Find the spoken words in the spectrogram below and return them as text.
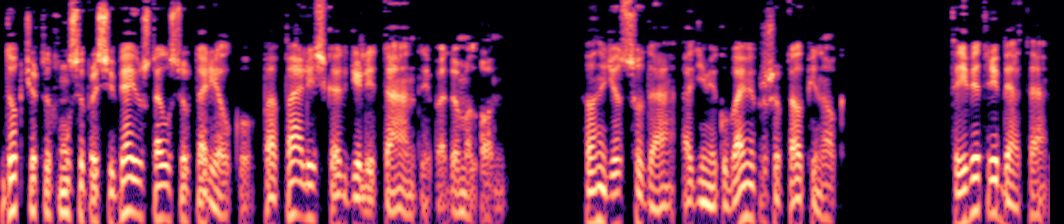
Док чертыхнулся про себя и уставился в тарелку. «Попались, как дилетанты», — подумал он. «Он идет сюда», — одними губами прошептал Пинок. «Привет, ребята.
